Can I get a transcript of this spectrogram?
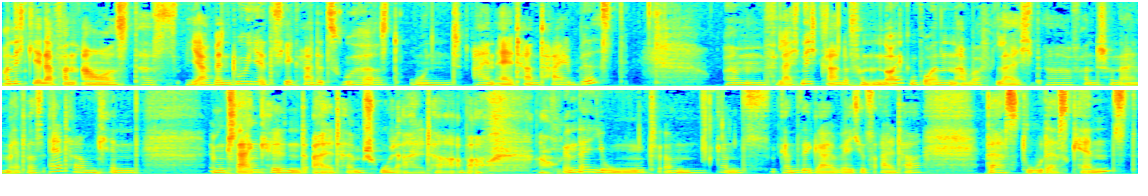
Und ich gehe davon aus, dass, ja, wenn du jetzt hier gerade zuhörst und ein Elternteil bist, ähm, vielleicht nicht gerade von einem Neugeborenen, aber vielleicht äh, von schon einem etwas älteren Kind, im Kleinkindalter, im Schulalter, aber auch, auch in der Jugend, ähm, ganz, ganz egal welches Alter, dass du das kennst,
